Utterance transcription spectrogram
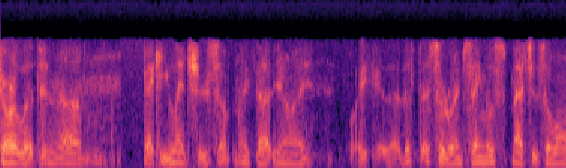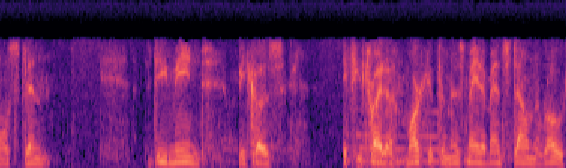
Charlotte and um Becky Lynch or something like that. You know, I like uh, that's, that's sort of what I'm saying. Those matches have almost been demeaned because if you try to market them as main events down the road,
